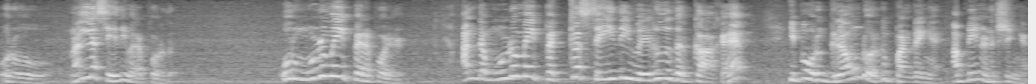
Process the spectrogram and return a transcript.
ஒரு நல்ல செய்தி வரப்போகிறது ஒரு முழுமை பெற அந்த முழுமை பெற்ற செய்தி வருவதற்காக இப்போ ஒரு கிரவுண்ட் ஒர்க்கு பண்ணுறீங்க அப்படின்னு நினச்சிங்க.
